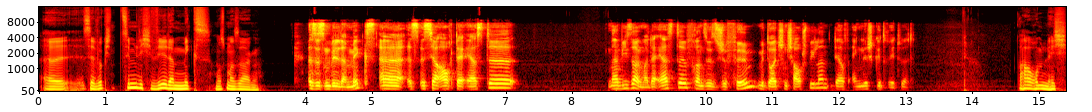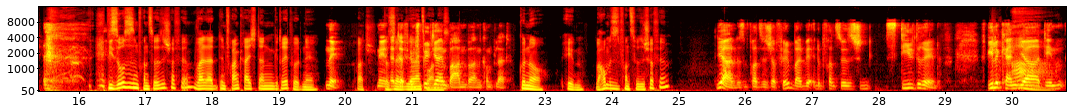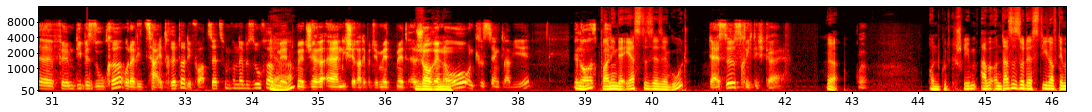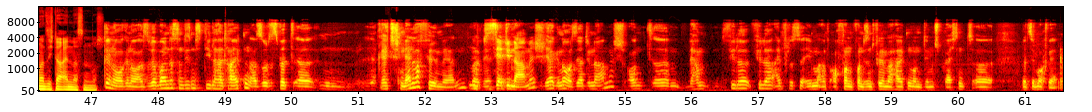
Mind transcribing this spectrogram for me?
Äh, ist ja wirklich ein ziemlich wilder Mix, muss man sagen. Es ist ein wilder Mix. Äh, es ist ja auch der erste, na wie sagen wir, der erste französische Film mit deutschen Schauspielern, der auf Englisch gedreht wird. Warum nicht? Wieso ist es ein französischer Film? Weil er in Frankreich dann gedreht wird? Nee, Nee, Quatsch. nee Das ist der Film spielt ja in Baden-Baden komplett. Genau, eben. Warum ist es ein französischer Film? Ja, das ist ein französischer Film, weil wir in einem französischen Stil drehen. Viele kennen Ah. ja den äh, Film Die Besucher oder Die Zeitritter, die Fortsetzung von Der Besucher Ja. mit, mit Gérard, äh, nicht Gérard Depardieu, mit, mit äh, Jean Jean Reno. Und Christian Clavier. Genau, Mhm. Vor allen Dingen der erste sehr, sehr gut. Der ist ist richtig geil. Ja. Ja. Und gut geschrieben. Aber, und das ist so der Stil, auf den man sich da einlassen muss. Genau, genau. Also wir wollen das in diesem Stil halt halten. Also das wird äh, ein recht schneller Film werden. Weil wir, Sehr dynamisch. ja, genau, sehr dynamisch. Und ähm, wir haben viele, viele Einflüsse eben auch von, von diesen Filmen erhalten und dementsprechend äh, wird es eben auch werden.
